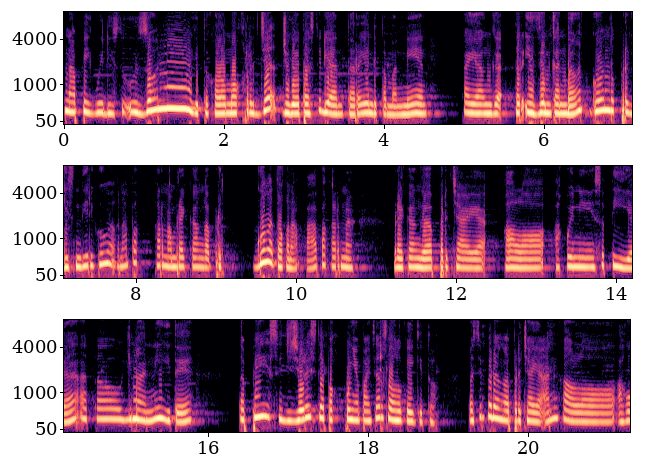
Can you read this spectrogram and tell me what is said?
kenapa gue disuuzoni gitu. Kalau mau kerja juga pasti dianterin ditemenin. Kayak nggak terizinkan banget gue untuk pergi sendiri. Gue nggak kenapa? Karena mereka nggak per gue nggak tahu kenapa apa karena mereka nggak percaya kalau aku ini setia atau gimana gitu ya. Tapi sejujurnya setiap aku punya pacar selalu kayak gitu. Pasti pada nggak percayaan kalau aku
